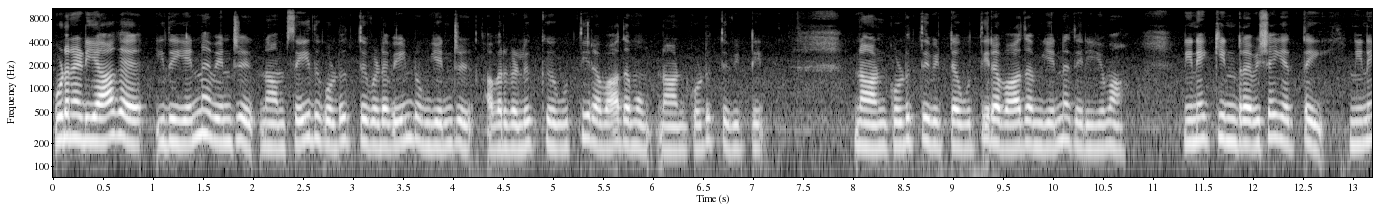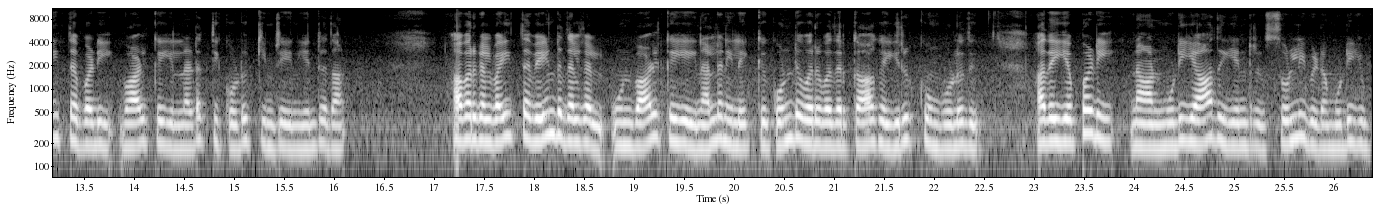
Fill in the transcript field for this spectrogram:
உடனடியாக இது என்னவென்று நாம் செய்து கொடுத்து விட வேண்டும் என்று அவர்களுக்கு உத்திரவாதமும் நான் கொடுத்து விட்டேன். நான் கொடுத்துவிட்ட உத்திரவாதம் என்ன தெரியுமா? நினைக்கின்ற விஷயத்தை நினைத்தபடி வாழ்க்கையில் நடத்தி கொடுக்கின்றேன் என்றுதான். அவர்கள் வைத்த வேண்டுதல்கள் உன் வாழ்க்கையை நல்ல நிலைக்கு கொண்டு வருவதற்காக இருக்கும் பொழுது அதை எப்படி நான் முடியாது என்று சொல்லிவிட முடியும்?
